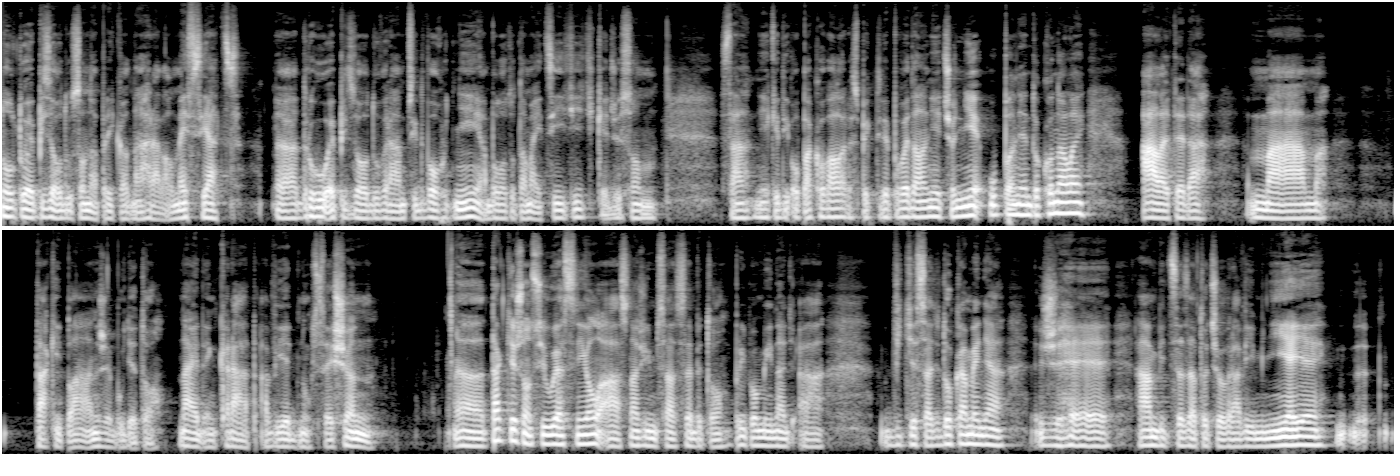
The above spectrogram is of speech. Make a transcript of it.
Nultú epizódu som napríklad nahrával mesiac, e, druhú epizódu v rámci dvoch dní a bolo to tam aj cítiť, keďže som sa niekedy opakoval, respektíve povedal niečo nie úplne dokonale, ale teda mám taký plán, že bude to na jeden krát a v jednu session. E, taktiež som si ujasnil a snažím sa sebe to pripomínať a vytesať do kameňa, že hambiť sa za to, čo vravím, nie je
